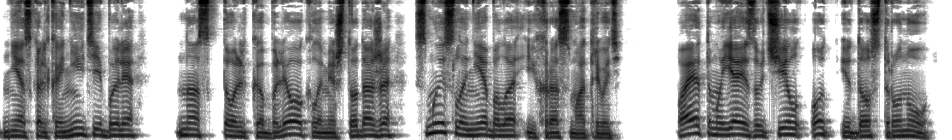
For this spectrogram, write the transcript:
Несколько нитей были настолько блеклыми, что даже смысла не было их рассматривать. Поэтому я изучил от и до струну,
